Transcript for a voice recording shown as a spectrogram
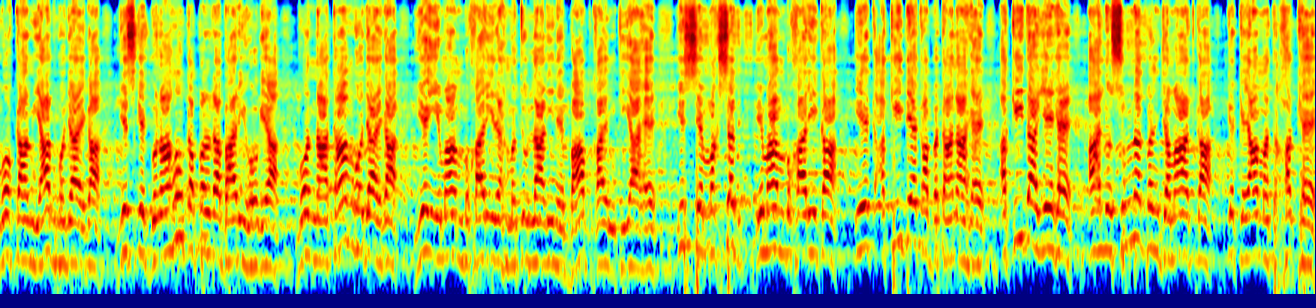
वो कामयाब हो जाएगा, जिसके गुनाहों का पलड़ा भारी हो गया, वो नाकाम हो जाएगा। ये इमाम बुखारी रहमत ने बाप कायम किया है। इससे मकसद इमाम बुखारी का एक अकीदे का बताना है। अकीदा ये है आहल सुन्नत बन जमात का कि क़यामत हक है।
